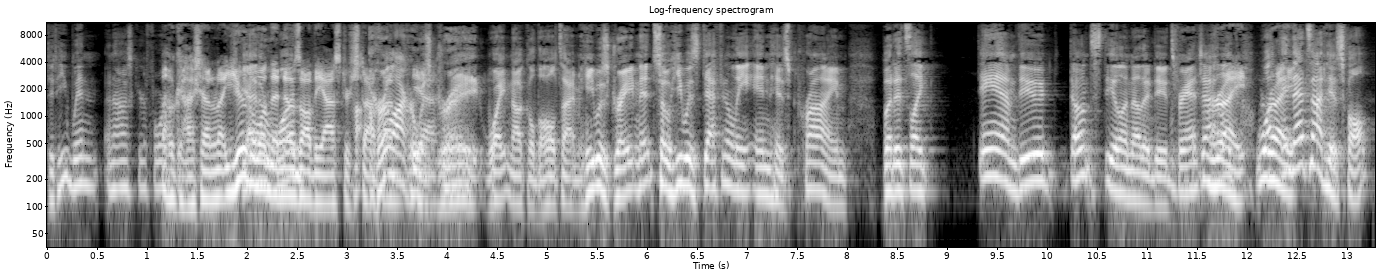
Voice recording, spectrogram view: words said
did. He win an Oscar for? it? Oh gosh, I don't know. You're Yeah, the one that knows all the Oscar stuff. Hurt Locker was great. White knuckle the whole time. He was great in it. So he was definitely in his prime. But it's like, damn, dude, don't steal another dude's franchise. Right, Like, what- right. And that's not his fault.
